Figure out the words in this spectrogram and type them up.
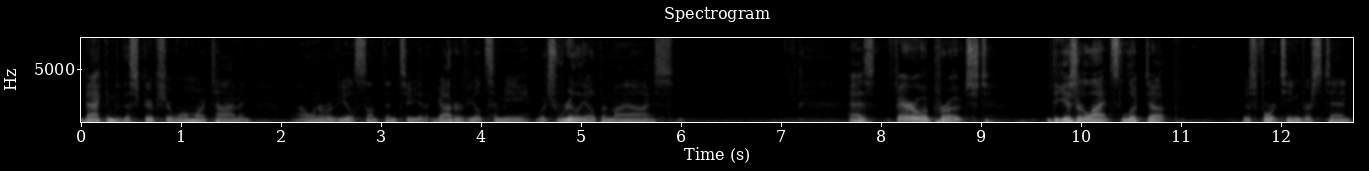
back into the scripture one more time, and I want to reveal something to you that God revealed to me, which really opened my eyes. As Pharaoh approached, the Israelites looked up. There's 14, verse 10.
